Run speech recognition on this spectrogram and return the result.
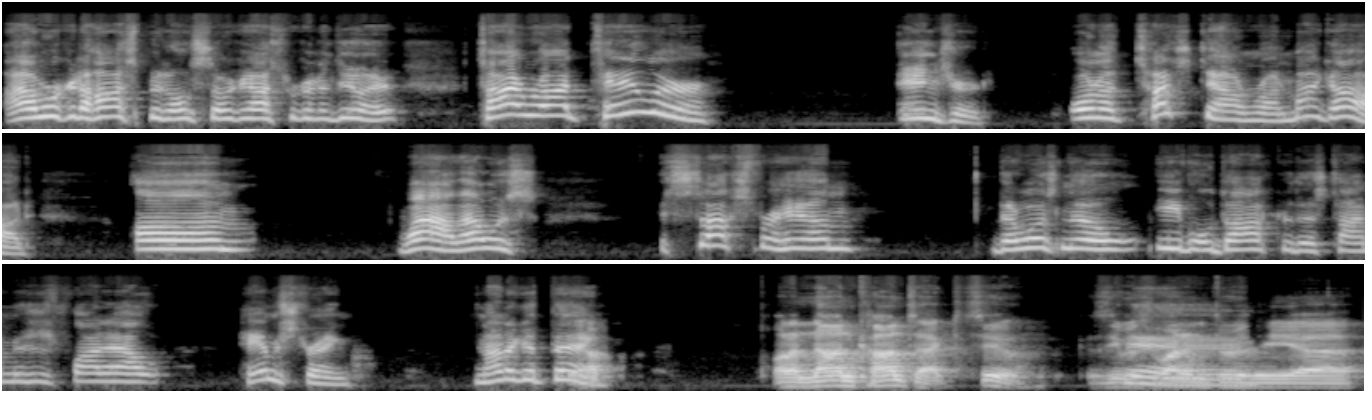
I work at a hospital, so I guess we're gonna do it. Tyrod Taylor injured on a touchdown run. My God. Um. Wow, that was. It sucks for him. There was no evil doctor this time. It was just flat out hamstring. Not a good thing. Yeah. On a non-contact too, because he was Yeah. running through the uh,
